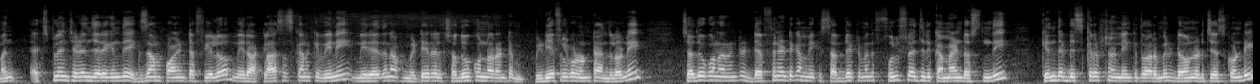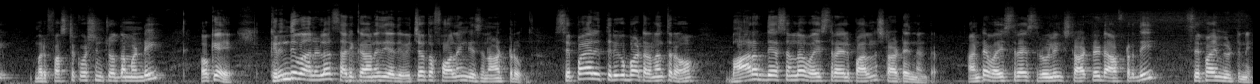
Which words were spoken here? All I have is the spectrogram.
మన్ ఎక్స్ప్లెయిన్ చేయడం జరిగింది ఎగ్జామ్ పాయింట్ ఆఫ్ వ్యూలో. మీరు ఆ క్లాసెస్ కనుక విని మీరు ఏదైనా ఒక మెటీరియల్ చదువుకున్నారంటే పీడిఎఫ్లు కూడా ఉంటాయి అందులోని చదువుకున్నారంటే డెఫినెట్గా మీకు సబ్జెక్ట్ మీద ఫుల్ ఫ్లెజ్డ్ కమాండ్ వస్తుంది. కింద డిస్క్రిప్షన్ లింక్ ద్వారా మీరు డౌన్లోడ్ చేసుకోండి. మరి ఫస్ట్ క్వశ్చన్ చూద్దామండి. ఓకే. క్రింది వానిలో సరికానది అది which of the following is not true సిపాయిల తిరుగుబాటు అనంతరం భారతదేశంలో వైస్రాయల్ పాలన స్టార్ట్ అయిందంట. అంటే viceroys ruling started after the sepoy mutiny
